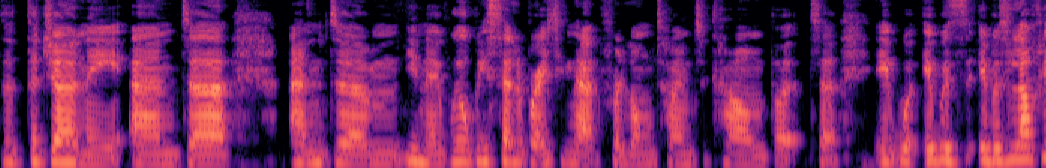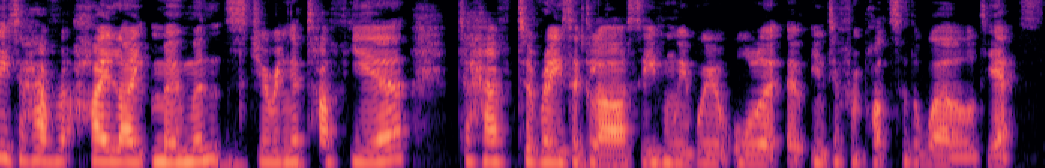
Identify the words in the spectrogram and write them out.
the, the journey. And uh, and um, you know we'll be celebrating that for a long time to come. But uh, it, it was it was lovely to have highlight moments during a tough year to have to raise a glass even we were all uh, in different parts of the world. Yes.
